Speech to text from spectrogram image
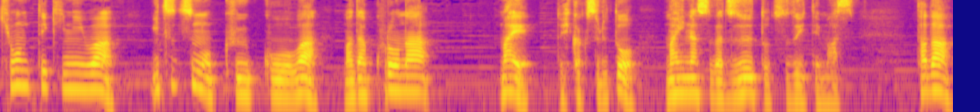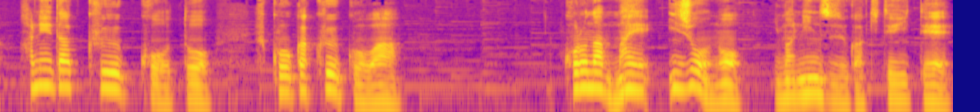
基本的には5つの空港はまだコロナ前と比較するとマイナスがずっと続いてます。ただ羽田空港と福岡空港はコロナ前以上の今人数が来ていて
